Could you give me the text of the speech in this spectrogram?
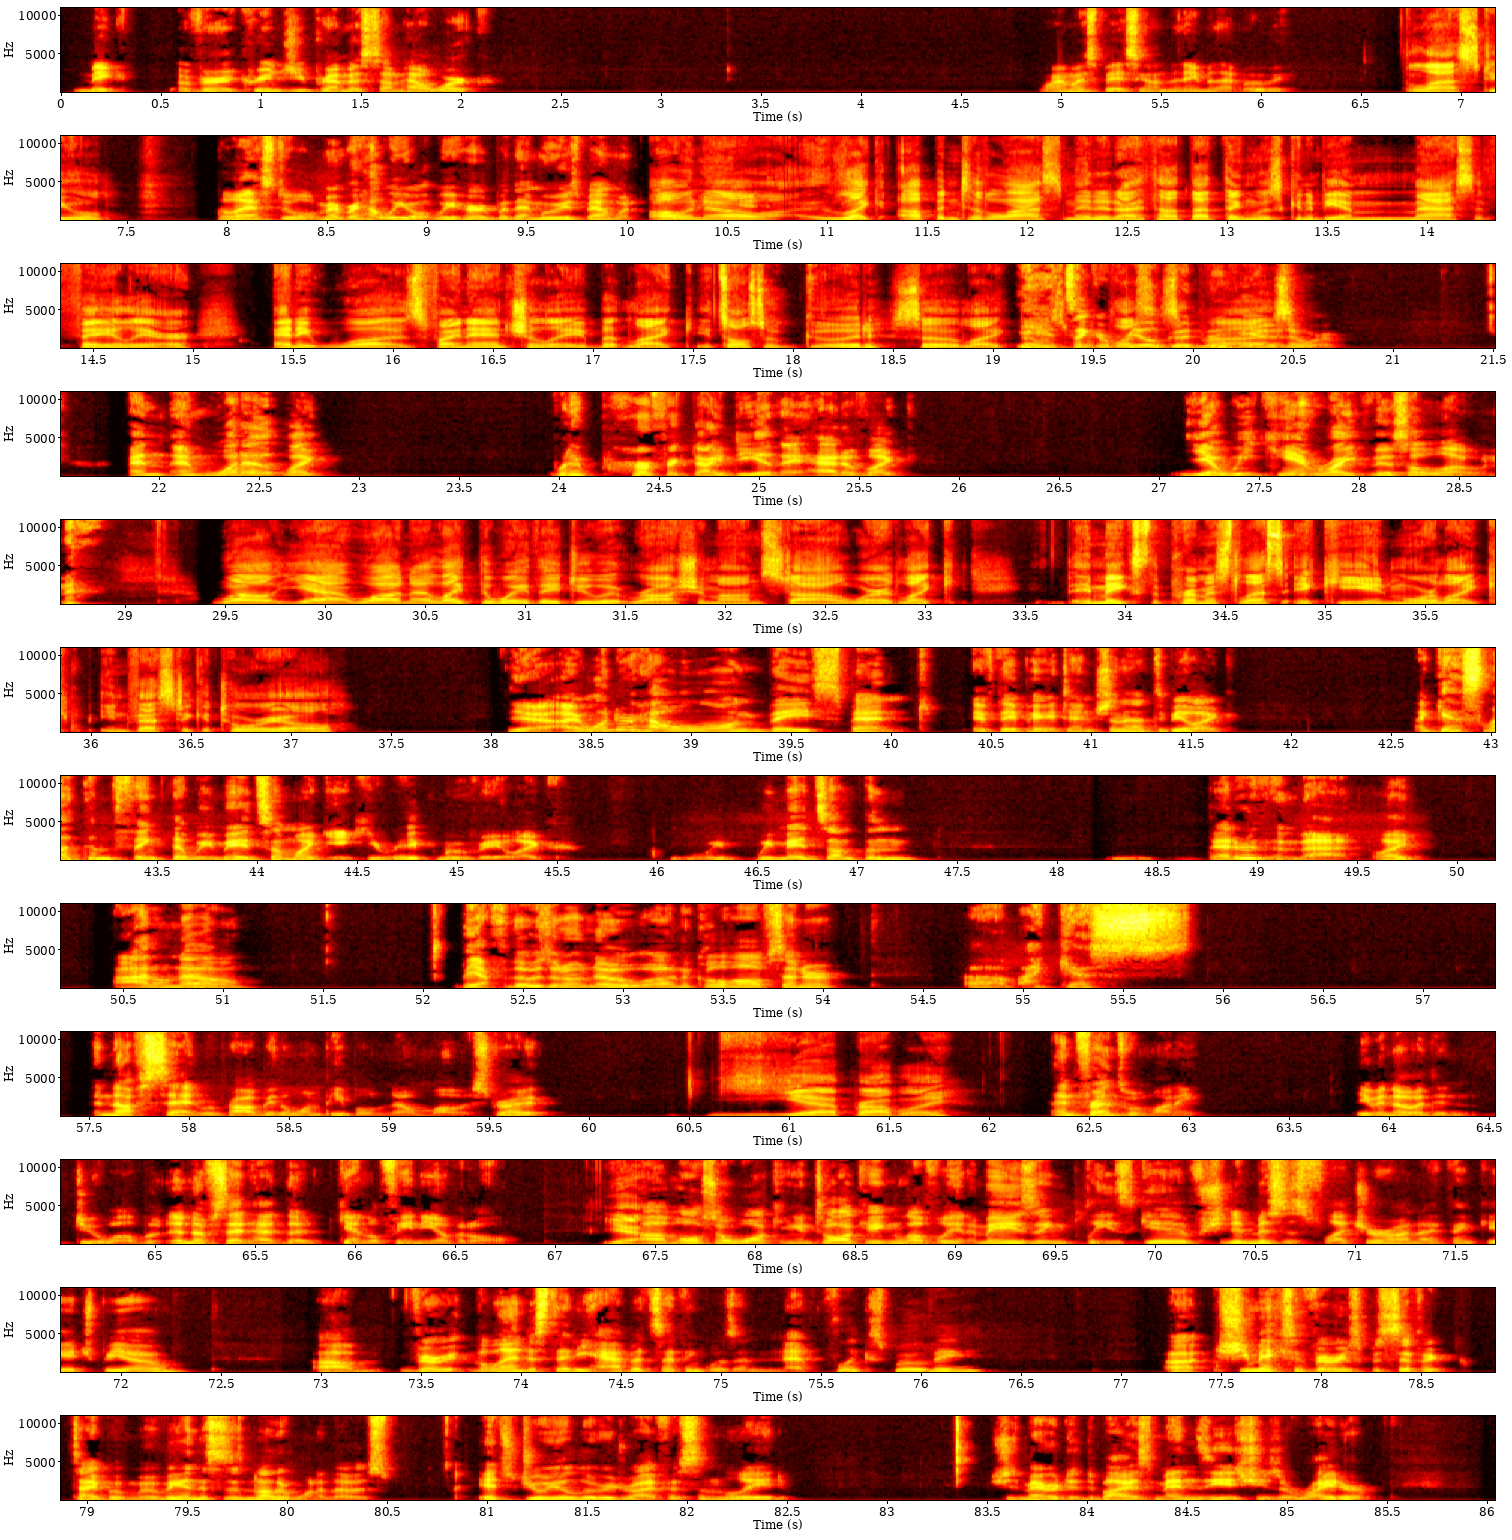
make a very cringy premise somehow work. Why am I spacing on the name of that movie? The Last Duel. The Last Duel. Remember how we we heard what that movie was about? Went, Oh, oh, no. Like up until the last minute, I thought that thing was going to be a massive failure. And it was financially, but like it's also good. So like that yeah, was it's like a real good movie out of nowhere. And and what a like, what a perfect idea they had of like, yeah, we can't write this alone. Well, yeah, well, and I like the way they do it Rashomon style, where it like it makes the premise less icky and more like investigatorial. Yeah, I wonder how long they spent if they pay attention to that to be like, I guess let them think that we made some like icky rape movie. Like we we made something better than that. Like I don't know. But yeah, for those who don't know, uh, Nicole Holofcener, um, I guess enough said would probably be the one people know most, right? Yeah, probably. and Friends with Money, even though it didn't do well. But enough said had the Gandolfini of it all. Yeah. Um, also, Walking and Talking, Lovely and Amazing, Please Give. She did Mrs. Fletcher on, I think, HBO. Um, very, The Land of Steady Habits, I think, was a Netflix movie. Uh, she makes a very specific type of movie, and this is another one of those. It's Julia Louis Dreyfus in the lead. She's married to Tobias Menzies. She's a writer.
